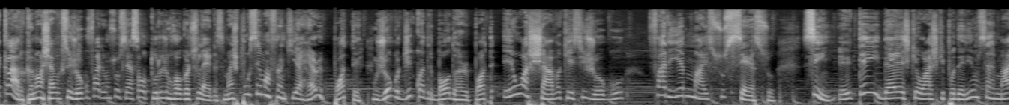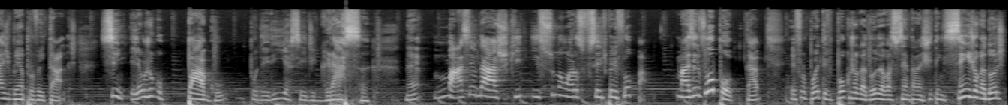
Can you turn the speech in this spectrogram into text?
É claro que eu não achava que esse jogo faria um sucesso à altura de um Hogwarts Legacy, mas por ser uma franquia Harry Potter, um jogo de quadribol do Harry Potter, eu achava que esse jogo faria mais sucesso. Sim, ele tem ideias que eu acho que poderiam ser mais bem aproveitadas. Sim, ele é um jogo pago, poderia ser de graça, né? Mas eu ainda acho que isso não era o suficiente para ele flopar. Mas ele flopou, tá? Ele flopou, ele teve poucos jogadores. Agora, se você entrar na Steam, tem 100 jogadores.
